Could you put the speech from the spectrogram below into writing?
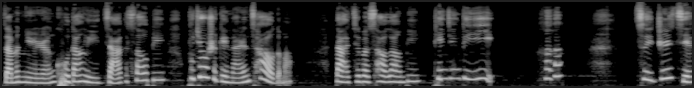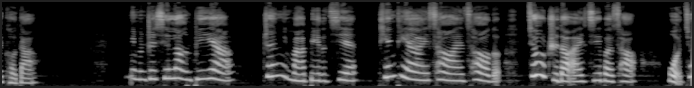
咱们女人裤裆里夹个骚逼。”不就是给男人操的吗？大鸡巴操浪逼，天经地义。哈哈，翠芝接口道：“你们这些浪逼呀，真你妈逼的贱，天天挨操挨操的，就知道挨鸡巴操。我就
